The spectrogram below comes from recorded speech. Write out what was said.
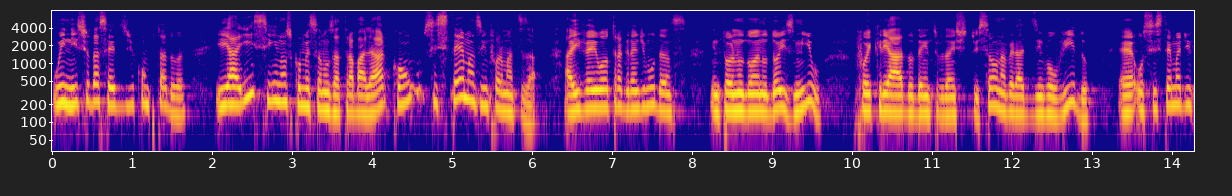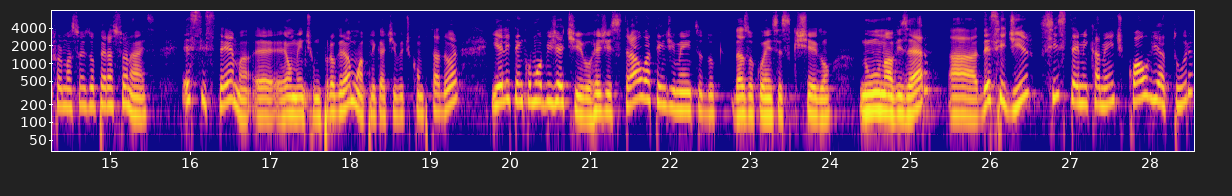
o início das redes de computador. E aí sim nós começamos a trabalhar com sistemas informatizados. Aí veio outra grande mudança. Em torno do ano 2000, foi criado dentro da instituição, na verdade desenvolvido, é, o sistema de informações operacionais. Esse sistema é realmente um programa, um aplicativo de computador, e ele tem como objetivo registrar o atendimento do, das ocorrências que chegam no 190, a decidir sistemicamente qual viatura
